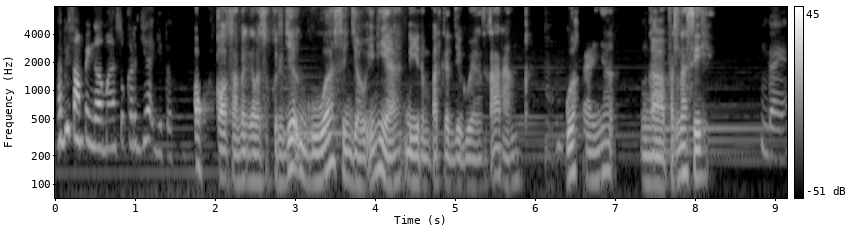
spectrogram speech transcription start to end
Tapi sampai nggak masuk kerja gitu. Oh, kalau sampai nggak masuk kerja, gue sejauh ini ya di tempat kerja gue yang sekarang, gue kayaknya nggak pernah sih. Enggak ya?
